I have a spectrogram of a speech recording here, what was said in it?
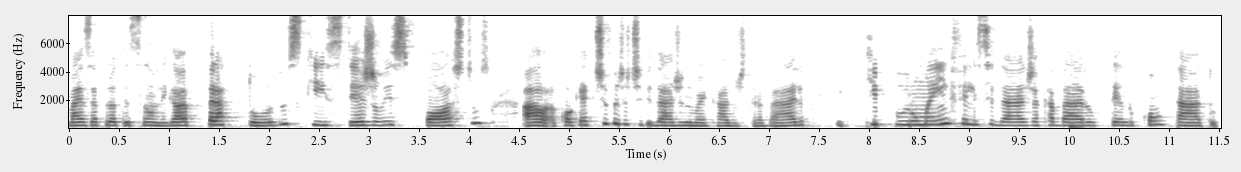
Mas a proteção legal é para todos que estejam expostos a qualquer tipo de atividade no mercado de trabalho e que, por uma infelicidade, acabaram tendo contato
